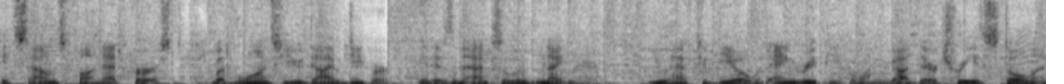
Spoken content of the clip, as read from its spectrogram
It sounds fun at first, but once you dive deeper, it is an absolute nightmare. You have to deal with angry people who got their trees stolen.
